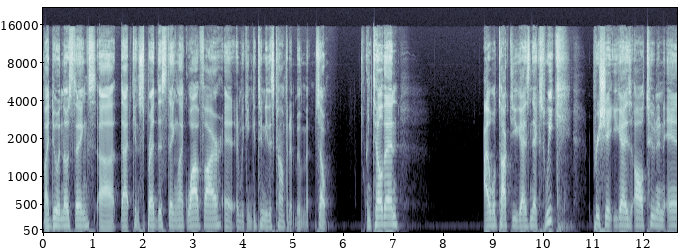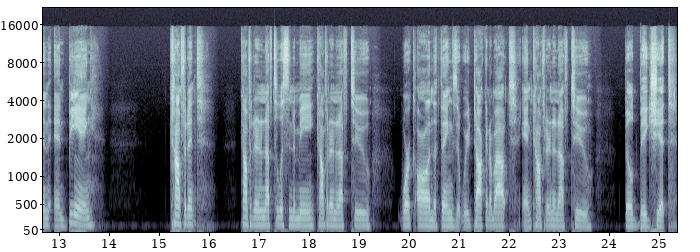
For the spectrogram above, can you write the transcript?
by doing those things, uh, that can spread this thing like wildfire, and, and we can continue this confident movement. So until then, I will talk to you guys next week. Appreciate you guys all tuning in and being confident, confident enough to listen to me, confident enough to work on the things that we're talking about, and confident enough to build big shit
